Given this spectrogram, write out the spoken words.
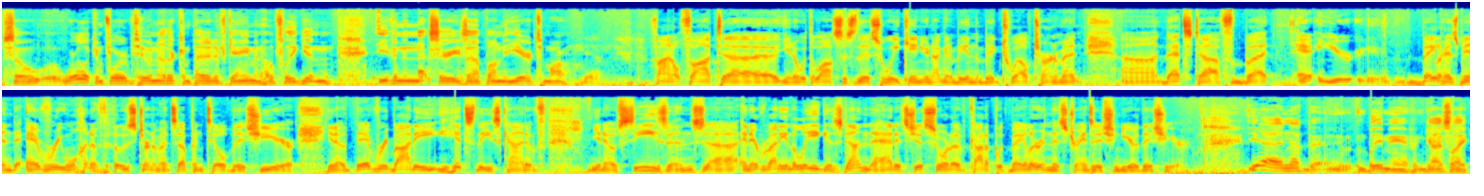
So we're looking forward to another competitive game and hopefully getting even in that series up on the year tomorrow. Yeah. Final thought, uh, you know, with the losses this weekend, you're not going to be in the Big 12 tournament. Uh, that's tough, but Baylor has been to every one of those tournaments up until this year. You know, everybody hits these kind of, you know, seasons, uh, and everybody in the league has done that. It's just sort of caught up with Baylor in this transition year this year. Yeah, and believe me, guys like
